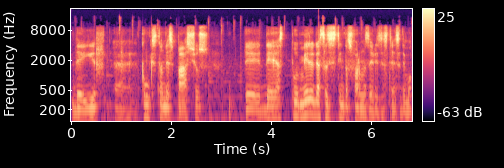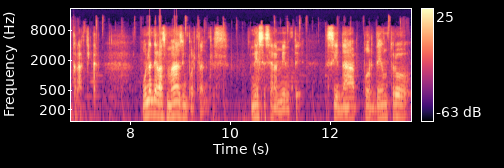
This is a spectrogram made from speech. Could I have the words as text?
de ir eh, conquistando espaços de, de, por meio dessas distintas formas de resistência democrática. Uma das mais importantes, necessariamente, se dá por dentro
